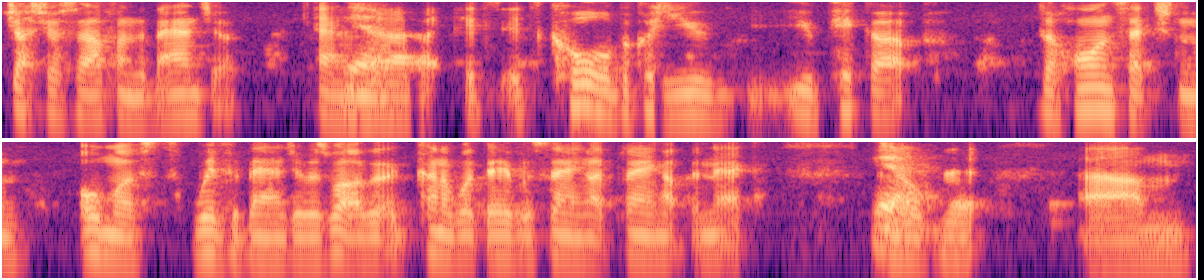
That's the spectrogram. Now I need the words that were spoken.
just yourself on the banjo, and yeah. uh, it's it's cool because you you pick up the horn section almost with the banjo as well. Kind of what Dave was saying, like playing up the neck yeah. a little bit. Um,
